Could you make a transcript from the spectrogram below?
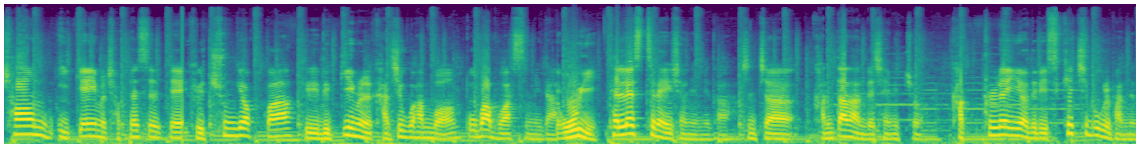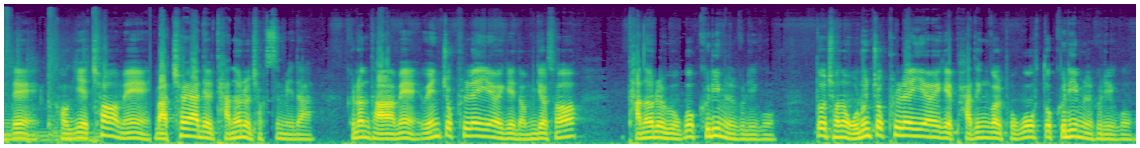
처음 이 게임을 접했을 때 그 충격과 그 느낌을 가지고 한번 뽑아 보았습니다. 5위 텔레스트레이션입니다. 진짜 간단한데 재밌죠. 각 플레이어들이 스케치북을 봤는데 거기에 처음에 맞춰야 될 단어를 적습니다. 그런 다음에 왼쪽 플레이어에게 넘겨서 단어를 보고 그림을 그리고 또 저는 오른쪽 플레이어에게 받은 걸 보고 또 그림을 그리고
